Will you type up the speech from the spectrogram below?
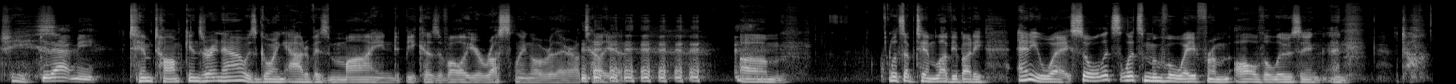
Jeez. Get at me. Tim Tompkins right now is going out of his mind because of all your rustling over there. I'll tell you. um, what's up, Tim? Love you, buddy. Anyway, so let's let's move away from all the losing and. Talk,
